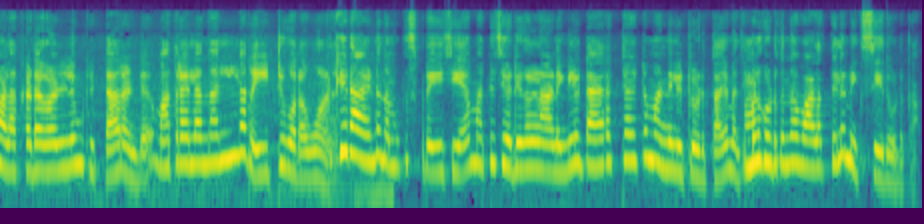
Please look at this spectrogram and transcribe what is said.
വളക്കടകളിലും കിട്ടാറുണ്ട്. മാത്രമല്ല നല്ല റേറ്റ് കുറവുമാണ്. കിടായണ്ട് നമുക്ക് സ്പ്രേ ചെയ്യാം. മറ്റു ചെടികളിലാണെങ്കിൽ ഡയറക്റ്റ് ആയിട്ട് മണ്ണിലിട്ട് കൊടുത്താലും മതി. നമ്മൾ കൊടുക്കുന്ന വളത്തിൽ മിക്സ് ചെയ്ത് കൊടുക്കാം.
